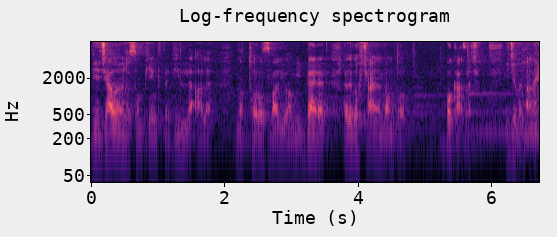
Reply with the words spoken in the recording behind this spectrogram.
Wiedziałem, że są piękne wille, ale no to rozwaliło mi beret. Dlatego chciałem Wam to pokazać. Idziemy dalej.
